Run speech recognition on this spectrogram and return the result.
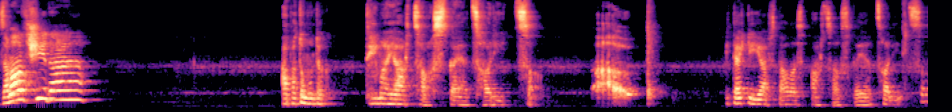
замолчи, да. А потом он так, ты моя царская царица. И так и я осталась арцахская царица.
